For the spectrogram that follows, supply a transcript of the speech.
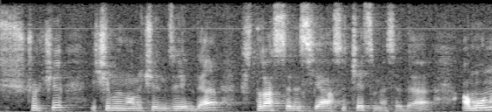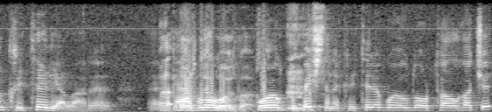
şükür ki, 2012-ci ildə Strasserin siyasi keçməsə də, amma onun kriteriyaları qəbul olundu. Qoyuldu. 5 dənə kriteriya qoyuldu ortalığa ki,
